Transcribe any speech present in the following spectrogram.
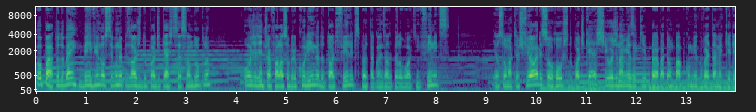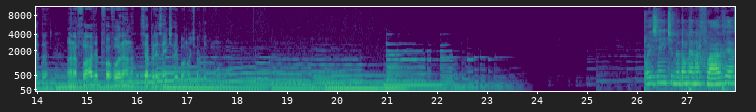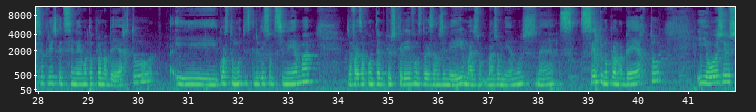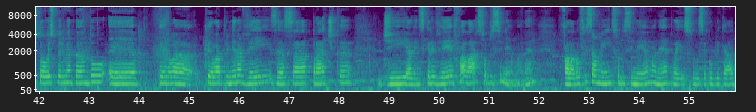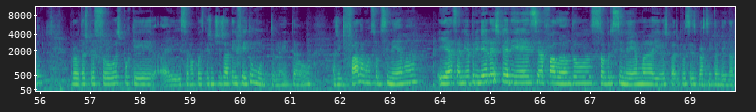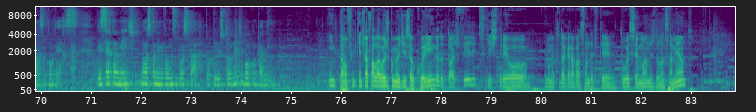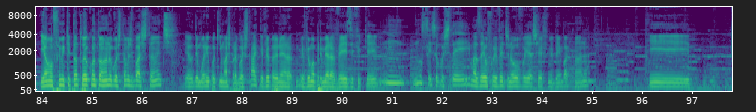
Opa, tudo bem? Bem-vindo ao segundo episódio do podcast Sessão Dupla. Hoje a gente vai falar sobre o Coringa, do Todd Phillips, protagonizado pelo Joaquin Phoenix. Eu sou o Matheus Fiore, sou o host do podcast e hoje na mesa aqui para bater um papo comigo vai estar minha querida Ana Flávia. Por favor, Ana, se apresente e dê boa noite para todo mundo. Oi, gente, meu nome é Ana Flávia, eu sou crítica de cinema do Plano Aberto e gosto muito de escrever sobre cinema. Já faz algum tempo que eu escrevo, uns dois anos e meio, mais, mais ou menos, né? Sempre no Plano Aberto. E hoje eu estou experimentando é, pela, pela primeira vez essa prática de, além de escrever, falar sobre cinema, né? Falar oficialmente sobre cinema, né, para isso ser publicado para outras pessoas, porque eh, isso é uma coisa que a gente já tem feito muito, né? Então, a gente fala muito sobre cinema e essa é a minha primeira experiência falando sobre cinema e eu espero que vocês gostem também da nossa conversa. Porque certamente nós também vamos gostar, porque eu estou em muito boa companhia. Então, o filme que a gente vai falar hoje, como eu disse, é o Coringa, do Todd Phillips, que estreou no momento da gravação deve ter duas semanas do lançamento. E é um filme que tanto eu quanto a Ana gostamos bastante. Eu demorei um pouquinho mais para gostar, que eu vi, primeira, eu vi uma primeira vez e fiquei. Hum, não sei se eu gostei, mas aí eu fui ver de novo e achei o filme bem bacana. E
